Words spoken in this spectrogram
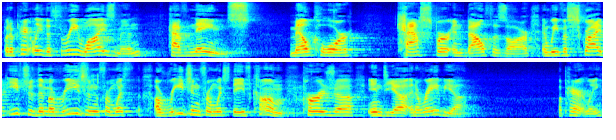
But apparently, the three wise men have names Melchior, Caspar and Balthazar, and we've ascribed each of them a reason from which, a region from which they've come Persia, India, and Arabia. Apparently.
